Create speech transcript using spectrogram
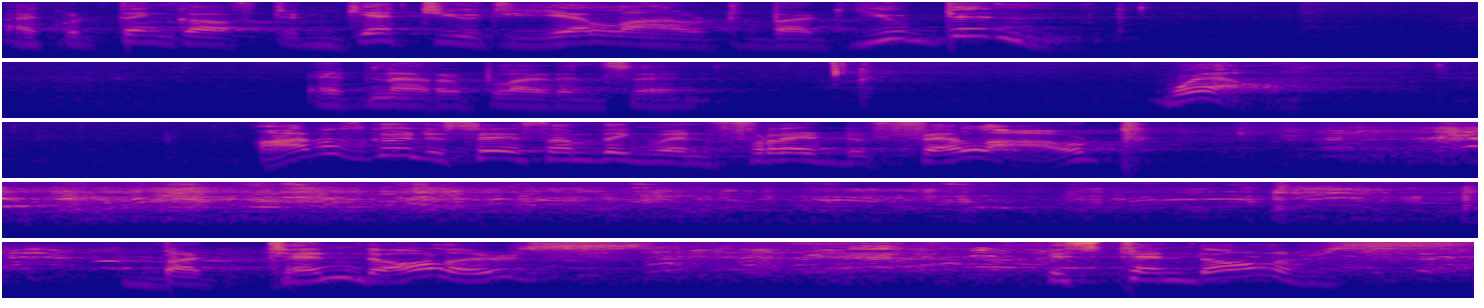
I could think of to get you to yell out, but you didn't. Edna replied and said, Well, I was going to say something when Fred fell out. but $10 is $10.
